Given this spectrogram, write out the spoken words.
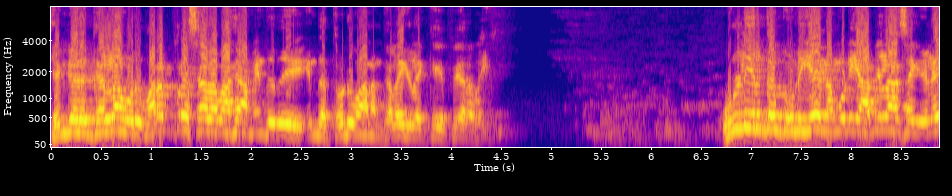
எங்களுக்கெல்லாம் ஒரு வரப்பிரசாதமாக அமைந்தது இந்த தொடுவானம் கலை இலக்கிய பேரவை. உள்ளிருக்கக்கூடிய நம்முடைய அபிலாசைகளை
